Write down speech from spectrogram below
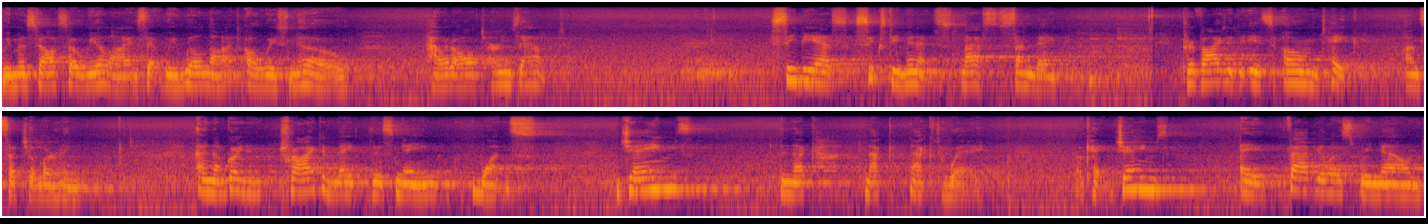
we must also realize that we will not always know how it all turns out. CBS 60 Minutes last Sunday provided its own take on such a learning. And I'm going to try to make this name once. James Nachtwey. Okay, James a fabulous, renowned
